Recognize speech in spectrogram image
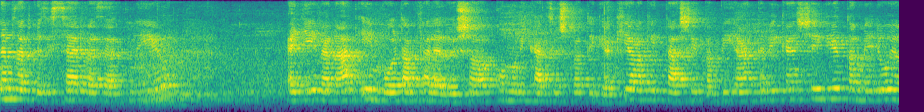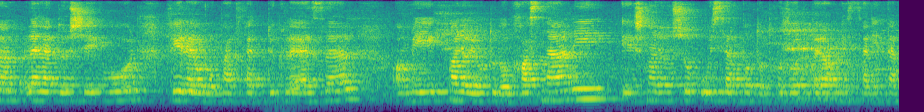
nemzetközi szervezetnél egy éven át én voltam felelős a kommunikációs stratégia kialakításért, a PR tevékenységért, ami egy olyan lehetőség volt, fél Európát fettük le ezzel, ami nagyon jól tudok használni, és nagyon sok új szempontot hozott be, ami szerintem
